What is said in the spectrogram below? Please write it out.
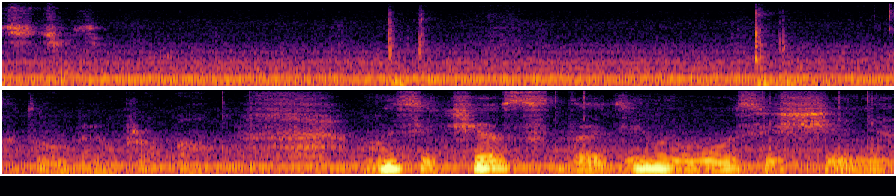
чуть-чуть. А то он прям пропал. Мы сейчас дадим ему освещение.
